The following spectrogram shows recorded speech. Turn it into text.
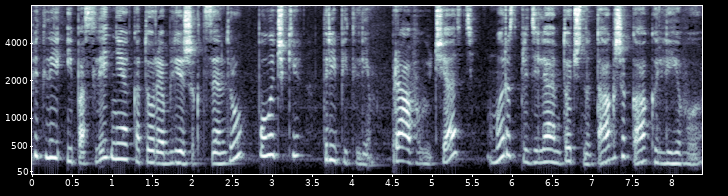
петли и последняя, которая ближе к центру полочки, 3 петли. Правую часть мы распределяем точно так же, как и левую.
